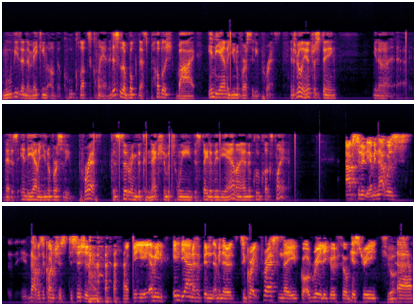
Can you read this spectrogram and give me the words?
Movies and the Making of the Ku Klux Klan. And this is a book that's published by Indiana University Press. And it's really interesting you know, that it's Indiana University Press, considering the connection between the state of Indiana and the Ku Klux Klan. Absolutely. I mean, that was that was a conscious decision. I mean, Indiana have been. I mean, it's a great press, and they've got a really good film history, sure. uh,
